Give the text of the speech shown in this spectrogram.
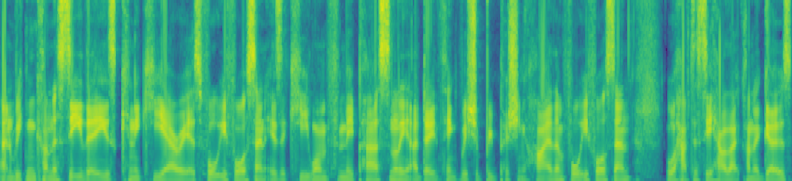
And we can kind of see these kind of key areas. 44 cent is a key one for me personally. I don't think we should be pushing higher than 44 cent. We'll have to see how that kind of goes.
